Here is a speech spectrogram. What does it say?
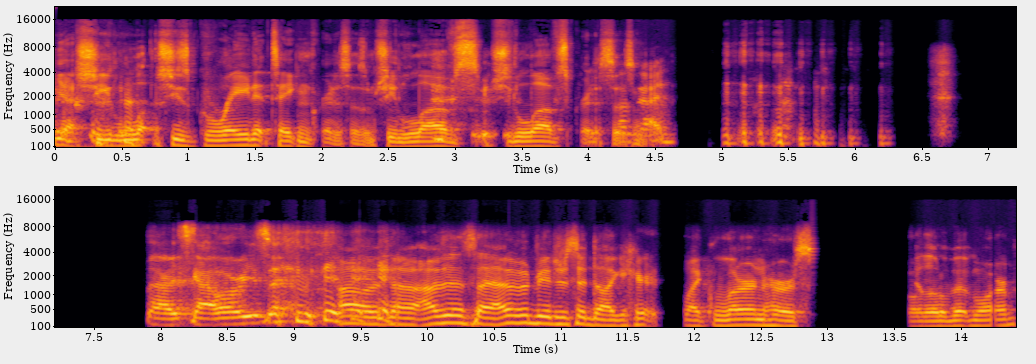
yeah she lo- she's great at taking criticism she loves she loves criticism so Sorry, Scott. What were you saying? oh no, I was gonna say I would be interested to like hear, like learn her a little bit more.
